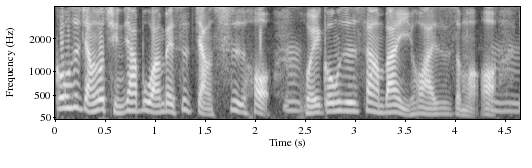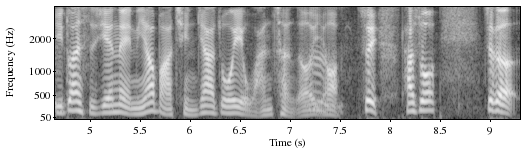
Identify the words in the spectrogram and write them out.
公司讲说请假不完备，是讲事后回公司上班以后还是什么？哦，一段时间内你要把请假作业完成而已哦。所以他说这个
